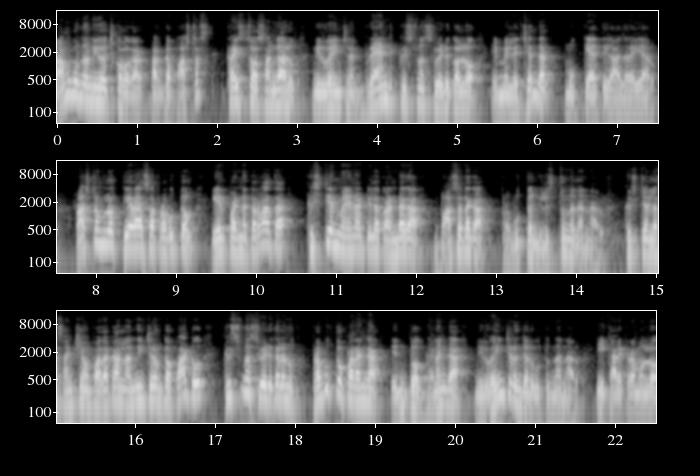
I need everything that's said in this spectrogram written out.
రామగుండం నియోజకవర్గ వర్గ పాస్టర్స్ క్రైస్తవ సంఘాలు నిర్వహించిన గ్రాండ్ క్రిస్మస్ వేడుకల్లో ఎమ్మెల్యే చందర్ ముఖ్య అతిథిగా హాజరయ్యారు. రాష్ట్రంలో తెరాస ప్రభుత్వం ఏర్పడిన తర్వాత క్రిస్టియన్ మైనార్టీలకు అండగా బాసటగా ప్రభుత్వం నిలుస్తున్నదన్నారు. క్రిస్టియన్ల సంక్షేమ పథకాలను అందించడంతో పాటు క్రిస్మస్ వేడుకలను ప్రభుత్వ పరంగా ఎంతో ఘనంగా నిర్వహించడం జరుగుతుందన్నారు. ఈ కార్యక్రమంలో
